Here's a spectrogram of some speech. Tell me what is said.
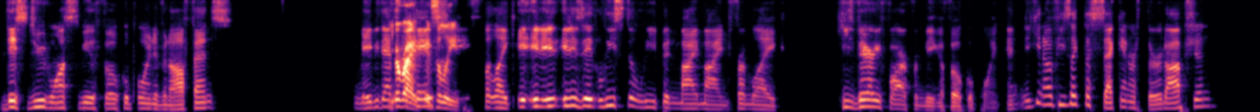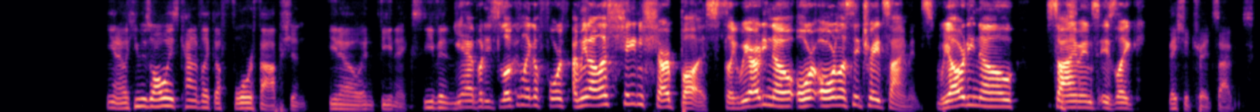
this dude wants to be the focal point of an offense. Maybe that's You're right. It's a leap. but like it, it, it is at least a leap in my mind from like he's very far from being a focal point. And you know, if he's like the second or third option, you know, he was always kind of like a fourth option, you know, in Phoenix. Even Yeah, but he's looking like a fourth. I mean, unless Shaedon Sharpe busts, like we already know, or or unless they trade Simons, we already know Simons is like they should trade Simons.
